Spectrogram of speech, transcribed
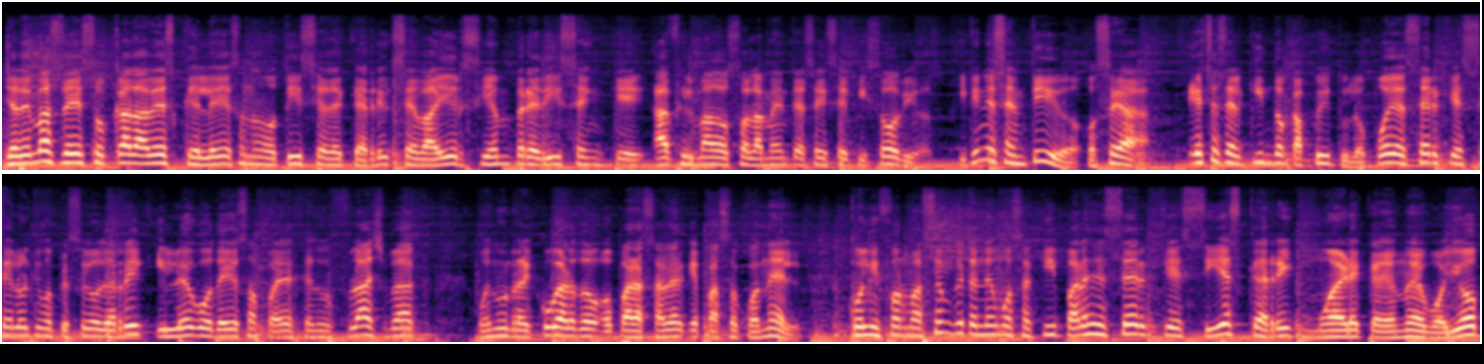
Y además de eso, cada vez que lees una noticia de que Rick se va a ir, siempre dicen que ha filmado solamente 6 episodios. Y tiene sentido, o sea, este es el quinto capítulo. Puede ser que sea el último episodio de Rick y luego de eso aparezca en un flashback o en un recuerdo o para saber qué pasó con él. Con la información que tenemos aquí parece ser que si es que Rick muere, que de nuevo yo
